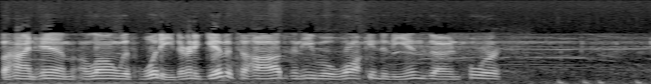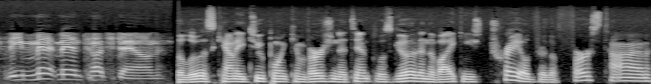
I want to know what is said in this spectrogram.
behind him, along with Woody. They're going to give it to Hobbs, and he will walk into the end zone for the Minutemen touchdown. The Lewis County two point conversion attempt was good, and the Vikings trailed for the first time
